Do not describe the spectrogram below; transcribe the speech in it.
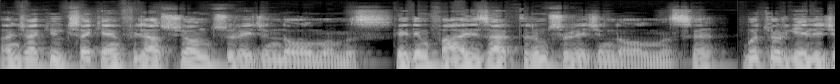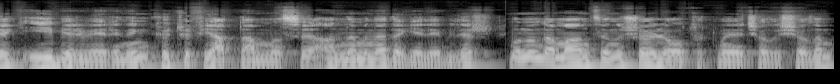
Ancak yüksek enflasyon sürecinde olmamız, Fed'in faiz arttırım sürecinde olması, bu tür gelecek iyi bir verinin kötü fiyatlanması anlamına da gelebilir. Bunun da mantığını şöyle oturtmaya çalışalım.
